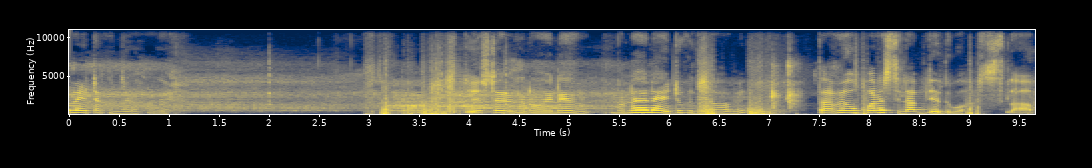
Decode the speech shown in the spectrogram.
আবার এটা কোন জায়গা? হবে স্ট্যাক এখানে হয় না মনে হয় না এটুকু দেওয়া হবে। তবে উপরে স্ল্যাব দিয়ে দেবো স্ল্যাব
